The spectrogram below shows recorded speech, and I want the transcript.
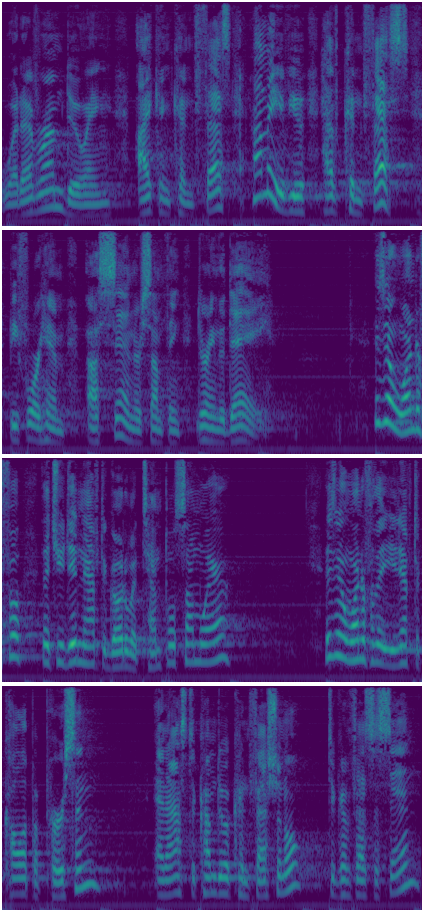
whatever I'm doing. I can confess. How many of you have confessed before Him a sin or something during the day? Isn't it wonderful that you didn't have to go to a temple somewhere? Isn't it wonderful that you didn't have to call up a person and ask to come to a confessional to confess a sin?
